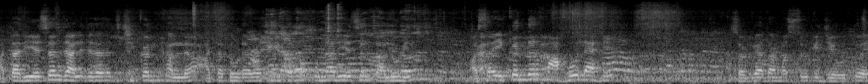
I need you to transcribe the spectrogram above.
आता रिहर्सल झाले त्याच्यानंतर चिकन खाल्लं. आता थोड्या वेळानंतर मग पुन्हा रिहर्सल चालू होईल. असा एकंदर माहोल आहे. सगळे आता मस्त की जेवतोय.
